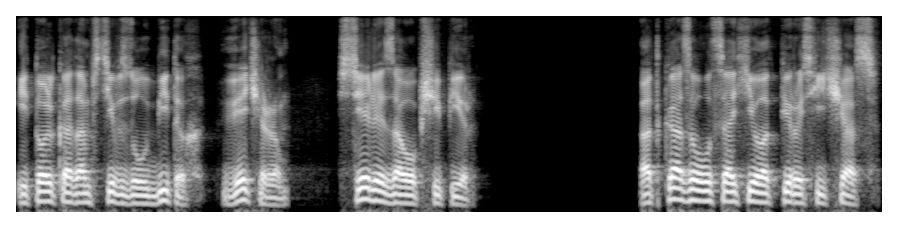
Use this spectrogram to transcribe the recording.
и только отомстив за убитых, вечером сели за общий пир. Отказывался Ахилл от пира сейчас.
